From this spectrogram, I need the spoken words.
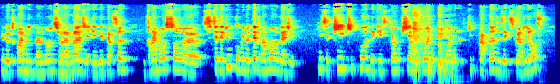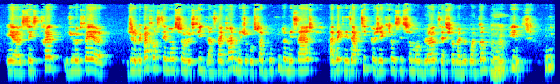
plus de 3000 maintenant sur la mhm. page et des personnes vraiment sont, euh, c'était une communauté vraiment engagée qui, qui, qui pose des questions, qui envoie des témoignages, qui partage des expériences. Et euh, c'est très, je le fais, euh, je le mets pas forcément sur le feed Instagram, mais je reçois beaucoup de messages avec les articles que j'écris aussi sur mon blog, c'est sur bano.com, mm où,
